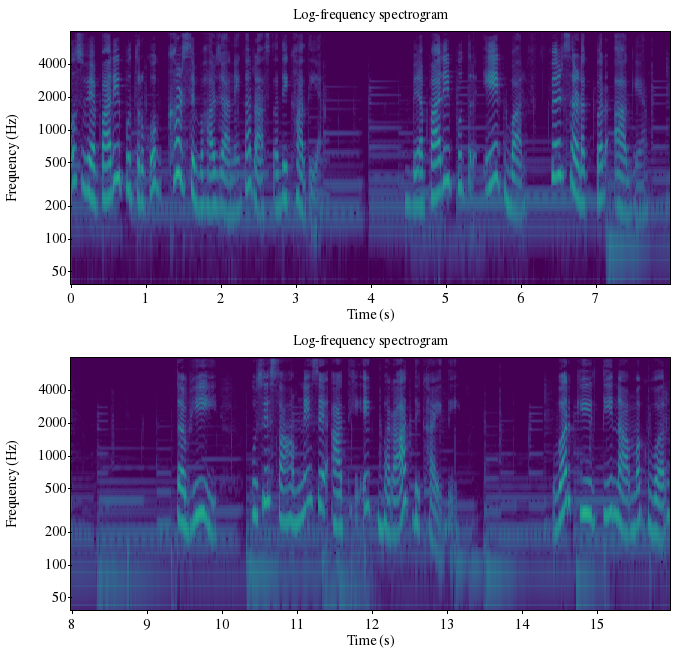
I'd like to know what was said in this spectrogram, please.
उस व्यापारी पुत्र को घर से बाहर जाने का रास्ता दिखा दिया। व्यापारी पुत्र एक बार फिर सड़क पर आ गया। तभी उसे सामने से आती एक बारात दिखाई दी। वर कीर्ति नामक वर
